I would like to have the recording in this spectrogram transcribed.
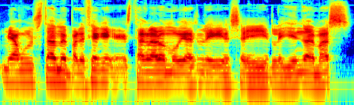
Me ha gustado, me parece que está claro, me voy a seguir leyendo. Además,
